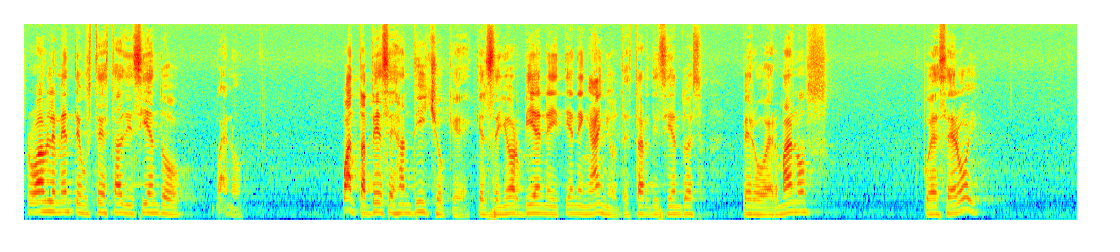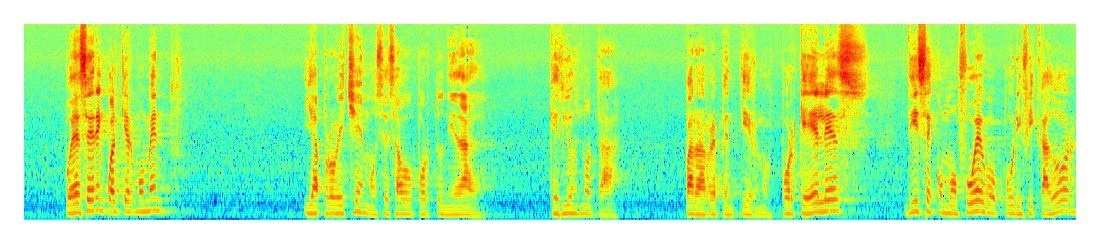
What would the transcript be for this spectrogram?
Probablemente usted está diciendo, bueno, ¿cuántas veces han dicho que, que el Señor viene y tienen años de estar diciendo eso? Pero hermanos, puede ser hoy. Puede ser en cualquier momento. Y aprovechemos esa oportunidad que Dios nos da para arrepentirnos. Porque Él es, dice, como fuego purificador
